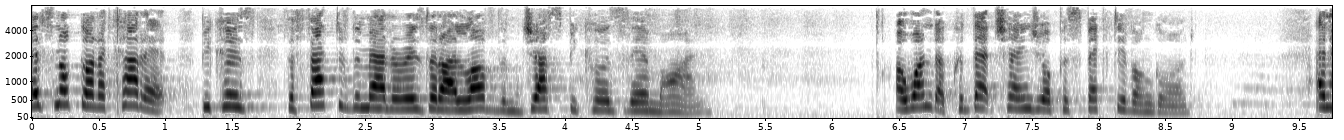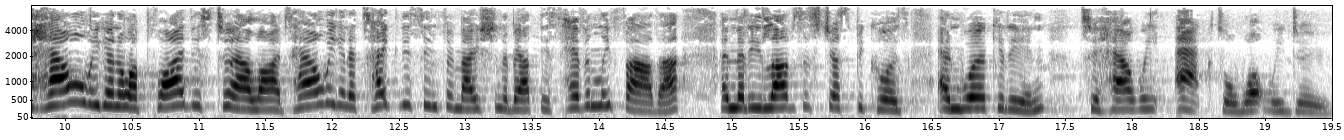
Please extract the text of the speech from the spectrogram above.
It's not going to cut it because the fact of the matter is that I love them just because they're mine. I wonder, could that change your perspective on God? And how are we going to apply this to our lives? How are we going to take this information about this Heavenly Father and that He loves us just because and work it in to how we act or what we do?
